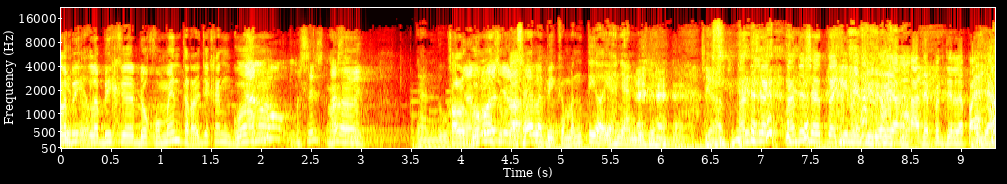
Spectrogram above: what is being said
lebih gitu. lebih ke dokumenter aja kan gue Nyandu, mesti asli. Nyandu. Kalau gue mah suka. Saya lebih ke mentil ya nyandunya nanti saya nanti saya tagin ya video yang ada pentilnya panjang.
